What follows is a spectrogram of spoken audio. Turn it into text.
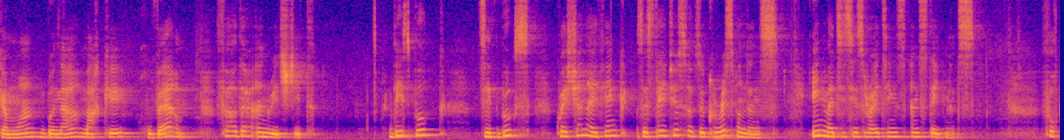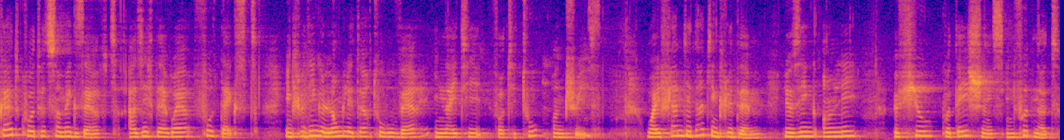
Camoin, Bonnard, Marquet, Rouveyre further enriched it. This book, these books question, I think, the status of the correspondence in Matisse's writings and statements. Fourcade quoted some excerpts as if they were full text, including a long letter to Rouveyre in 1942 on trees while Flam did not include them, using only a few quotations in footnotes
